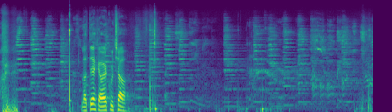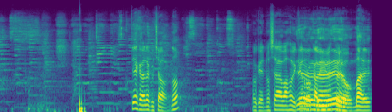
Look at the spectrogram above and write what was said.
La tienes que haber escuchado. Tienes que haberla escuchado, ¿no? Ok, no sé abajo de qué roca vives, pero... Mal.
